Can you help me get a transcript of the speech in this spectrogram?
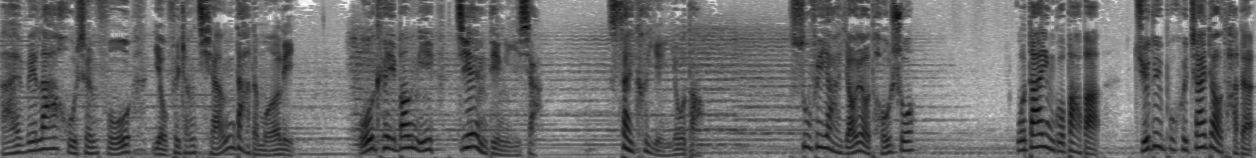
艾薇拉护身符有非常强大的魔力，我可以帮你鉴定一下。”赛克隐忧道。苏菲亚摇摇头说：“我答应过爸爸，绝对不会摘掉它的。”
